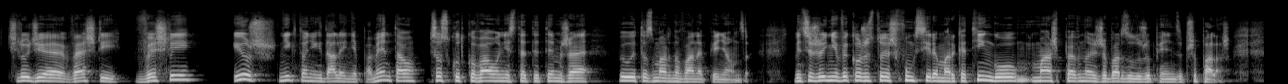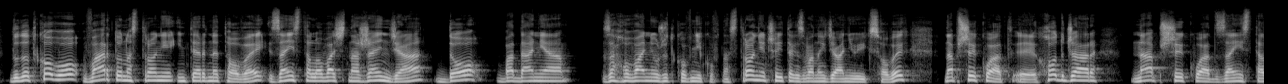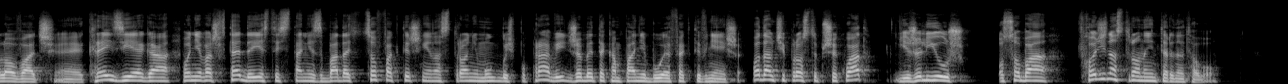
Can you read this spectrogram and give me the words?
Ci ludzie weszli, wyszli i już nikt o nich dalej nie pamiętał, co skutkowało niestety tym, że były to zmarnowane pieniądze. Więc jeżeli nie wykorzystujesz funkcji remarketingu, masz pewność, że bardzo dużo pieniędzy przypalasz. Dodatkowo warto na stronie internetowej zainstalować narzędzia do badania zachowania użytkowników na stronie, czyli tak zwanych działań UX-owych. Na przykład y, Hotjar, na przykład zainstalować y, Crazy'ego, ponieważ wtedy jesteś w stanie zbadać, co faktycznie na stronie mógłbyś poprawić, żeby te kampanie były efektywniejsze. Podam Ci prosty przykład. Jeżeli już osoba wchodzi na stronę internetową,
